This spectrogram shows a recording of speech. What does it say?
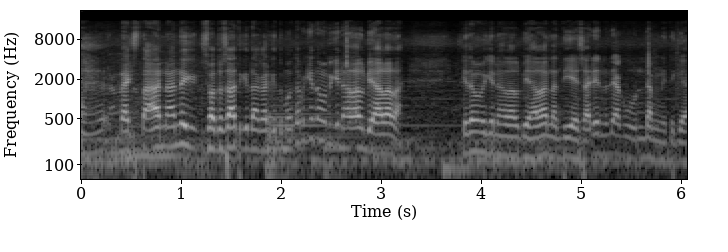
Ya, next time nanti suatu saat kita akan ketemu. Tapi kita mau bikin halal bihalal lah. Kita mau bikin halal bihalal nanti ya Sadi nanti aku undang nih tiga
